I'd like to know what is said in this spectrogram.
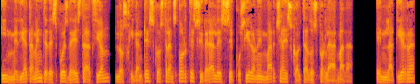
Inmediatamente después de esta acción, los gigantescos transportes siderales se pusieron en marcha escoltados por la Armada. En la Tierra,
